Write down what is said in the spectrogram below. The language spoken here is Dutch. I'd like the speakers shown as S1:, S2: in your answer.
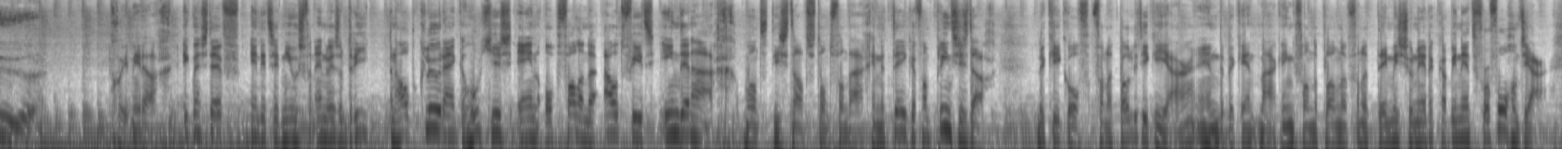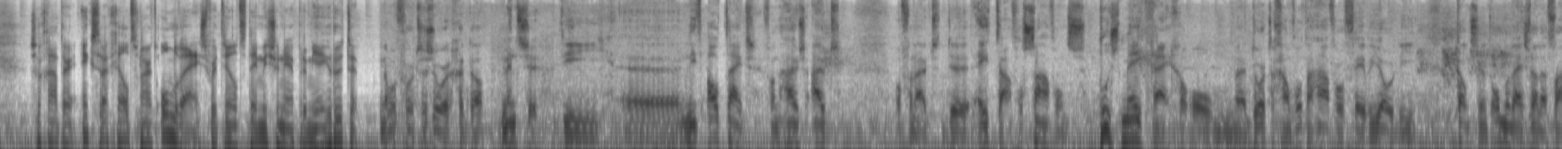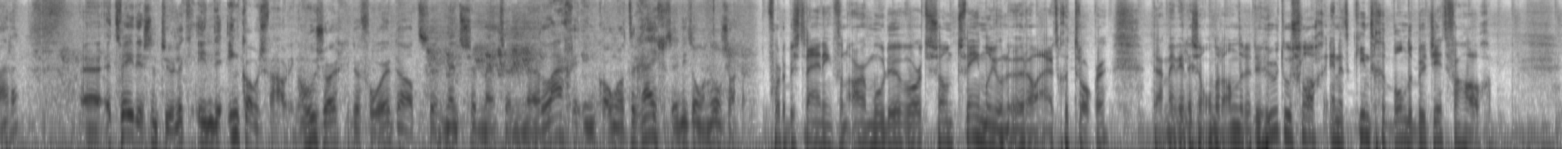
S1: uur.
S2: Goedemiddag, ik ben Stef en dit is het nieuws van NWS op 3. Een hoop kleurrijke hoedjes en opvallende outfits in Den Haag. Want die stad stond vandaag in het teken van Prinsjesdag. De kick-off van het politieke jaar en de bekendmaking van de plannen van het demissionaire kabinet voor volgend jaar. Zo gaat er extra geld naar het onderwijs, vertelt demissionair premier Rutte.
S3: Om ervoor te zorgen dat mensen die uh, niet altijd van huis uit of vanuit de eettafel s'avonds push meekrijgen om uh, door te gaan voor de HAVO VWO die kansen in het onderwijs wel ervaren. Uh, het tweede is natuurlijk in de inkomensverhoudingen. Hoe zorg je ervoor dat uh, mensen met een lager inkomen, wat dreigt, niet onder nul zakken?
S2: Voor de bestrijding van armoede wordt zo'n 2 miljoen euro uitgetrokken. Daarmee willen ze onder andere de huurtoeslag en het kindgebonden budget verhogen.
